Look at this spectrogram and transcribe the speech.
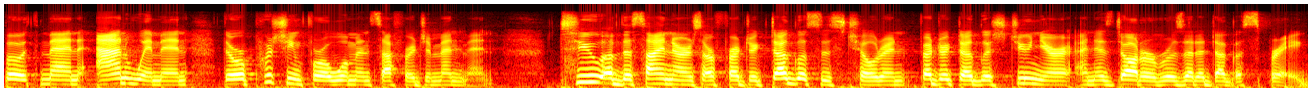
both men and women, that were pushing for a women's suffrage amendment. Two of the signers are Frederick Douglass's children, Frederick Douglass Jr. and his daughter, Rosetta Douglass Sprague.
